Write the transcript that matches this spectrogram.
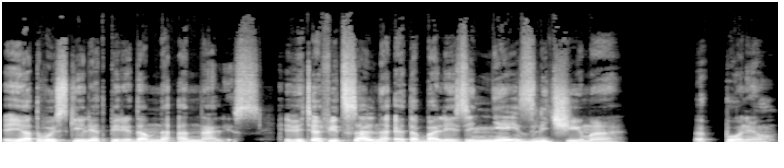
я твой скелет передам на анализ. Ведь официально эта болезнь неизлечима. Э, понял.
